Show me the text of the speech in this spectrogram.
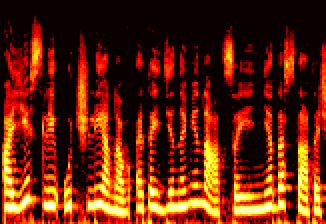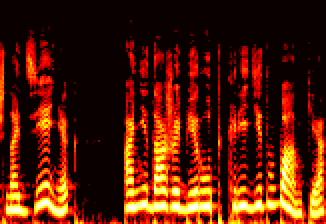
А если у членов этой деноминации недостаточно денег, они даже берут кредит в банке,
